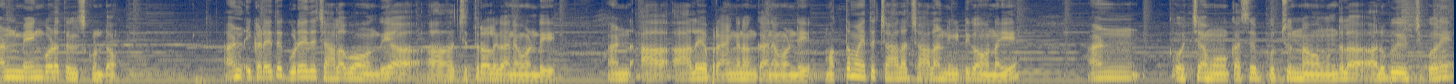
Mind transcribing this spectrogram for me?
అండ్ మేము కూడా తెలుసుకుంటాం. అండ్ ఇక్కడైతే గుడి అయితే చాలా బాగుంది. ఆ ఆ చిత్రాలు కానివ్వండి అండ్ ఆ ఆలయ ప్రాంగణం కానివ్వండి మొత్తం అయితే చాలా చాలా నీట్గా ఉన్నాయి. అండ్ వచ్చాము కాసేపు కూర్చున్నాము ముందల అలుపు తీర్చుకొని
